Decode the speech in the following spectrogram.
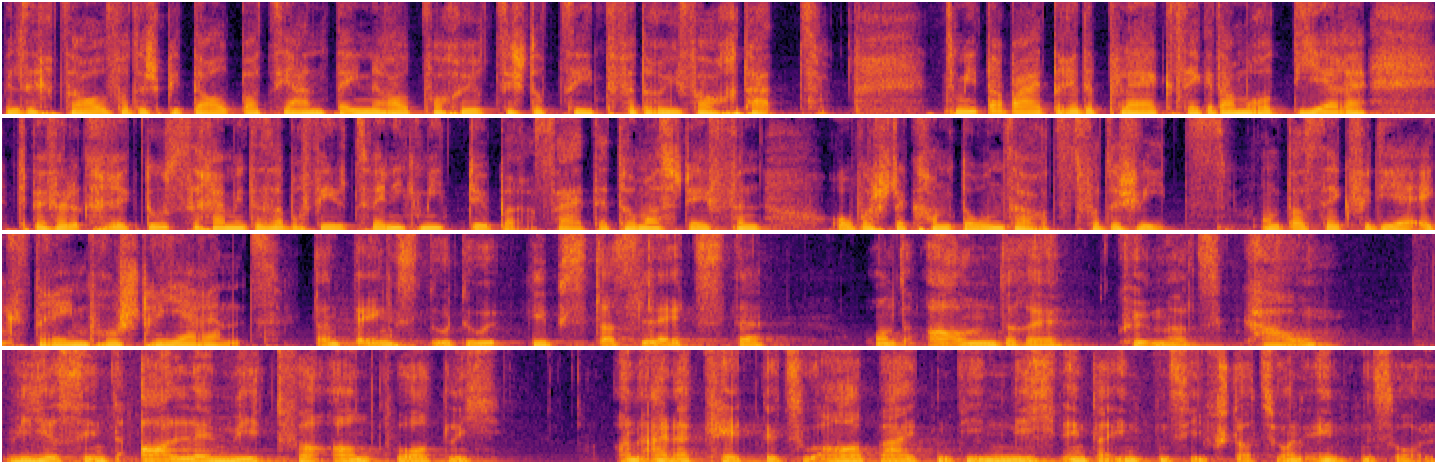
weil sich die Zahl der Spitalpatienten innerhalb von kürzester Zeit verdreifacht hat. Die Mitarbeiter in der Pflege sagen am Rotieren. Die Bevölkerung draussen kommt das aber viel zu wenig mit über, sagt Thomas Steffen, oberster Kantonsarzt der Schweiz. Und das ist für die extrem frustrierend. Dann denkst du, du gibst das Letzte und andere kümmert es kaum. Wir sind alle mitverantwortlich an einer Kette zu arbeiten, die nicht in der Intensivstation enden soll.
